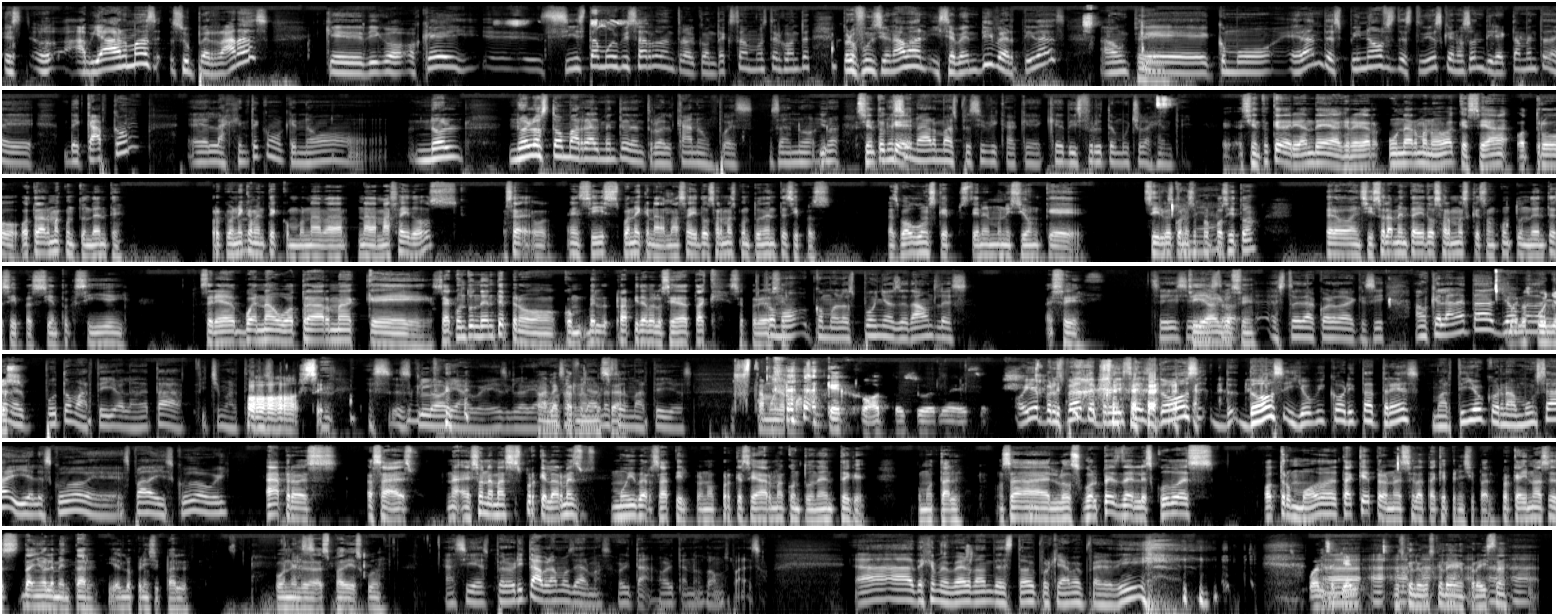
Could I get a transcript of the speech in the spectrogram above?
Es- uh, había armas súper raras que digo, ok, eh, sí está muy bizarro dentro del contexto de Monster Hunter, pero funcionaban y se ven divertidas, aunque como eran de spin-offs de estudios que no son directamente de, de Capcom, eh, la gente como que no, no, no los toma realmente dentro del canon, pues. O sea, no, no, siento no que es un arma específica que, que disfrute mucho la gente. eh, siento que deberían de agregar un arma nueva que sea otro otra arma contundente. Porque únicamente como nada nada más hay dos, o sea, en sí se supone que nada más hay dos armas contundentes y pues las bowguns que pues tienen munición que sirve con ese propósito, pero en sí solamente hay dos armas que son contundentes y pues siento que sí sería buena u otra arma que sea contundente pero con rápida velocidad de ataque, se podría decir. Como, como los puños de Dauntless. Sí. Sí, sí, Sí, estoy, algo así. estoy de acuerdo de que sí. Aunque la neta, yo Buenos me doy puños. con el puto martillo. La neta, pinche martillo. Oh, sí. Es, es gloria, güey, es gloria. Vamos a afilar nuestros martillos. Está muy hermoso. Qué joto suena eso. Oye, pero espérate, pero dices dos, dos y yo ubico ahorita tres. Martillo, cornamusa y el escudo de espada y escudo, güey. Ah, pero es. O sea, es, na- eso nada más es porque el arma es muy versátil, pero no porque sea arma contundente que, como tal. O sea, los golpes del escudo es otro modo de ataque, pero no es el ataque principal. Porque ahí no haces daño elemental y es lo principal con el la espada y escudo. Así es, pero ahorita hablamos de armas. Ahorita, ahorita nos vamos para eso. Ah, déjenme ver dónde estoy porque ya me perdí. Once again. ah, ah, Búscale, ah, búscale, ah, por ahí ah, está.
